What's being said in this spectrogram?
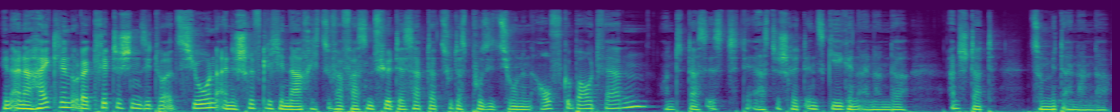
In einer heiklen oder kritischen Situation eine schriftliche Nachricht zu verfassen, führt deshalb dazu, dass Positionen aufgebaut werden, und das ist der erste Schritt ins Gegeneinander, anstatt zum Miteinander.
